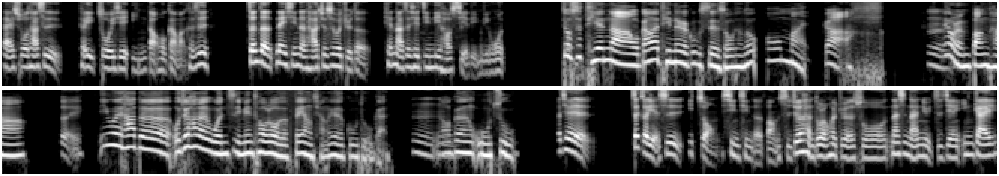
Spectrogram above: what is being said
来说，他是可以做一些引导或干嘛。可是，真的内心的他就是会觉得，天哪，这些经历好血淋淋，我。就是天呐！我刚在听那个故事的时候，我想说，Oh my god，嗯，没有人帮他，对，因为他的，我觉得他的文字里面透露了非常强烈的孤独感，嗯，然后跟无助，而且这个也是一种性侵的方式，就是很多人会觉得说，那是男女之间应该，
